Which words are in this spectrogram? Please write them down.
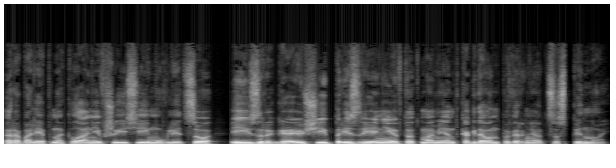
раболепно кланявшиеся ему в лицо и изрыгающие презрение в тот момент, когда он повернется спиной.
